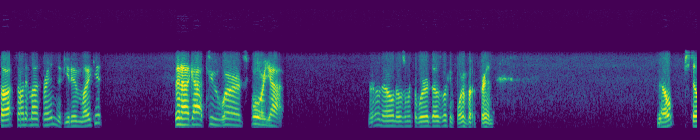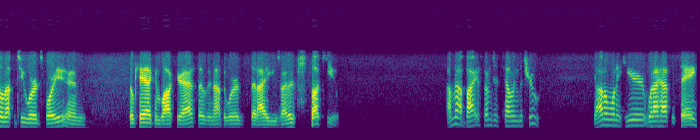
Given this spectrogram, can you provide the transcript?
thoughts on it, my friend. If you didn't like it, then I got two words for ya. No, no, those weren't the words I was looking for, my friend. No, still not the two words for you, and okay, I can block your ass. Those are not the words that I use either. Fuck you. I'm not biased. I'm just telling the truth. Y'all don't want to hear what I have to say?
